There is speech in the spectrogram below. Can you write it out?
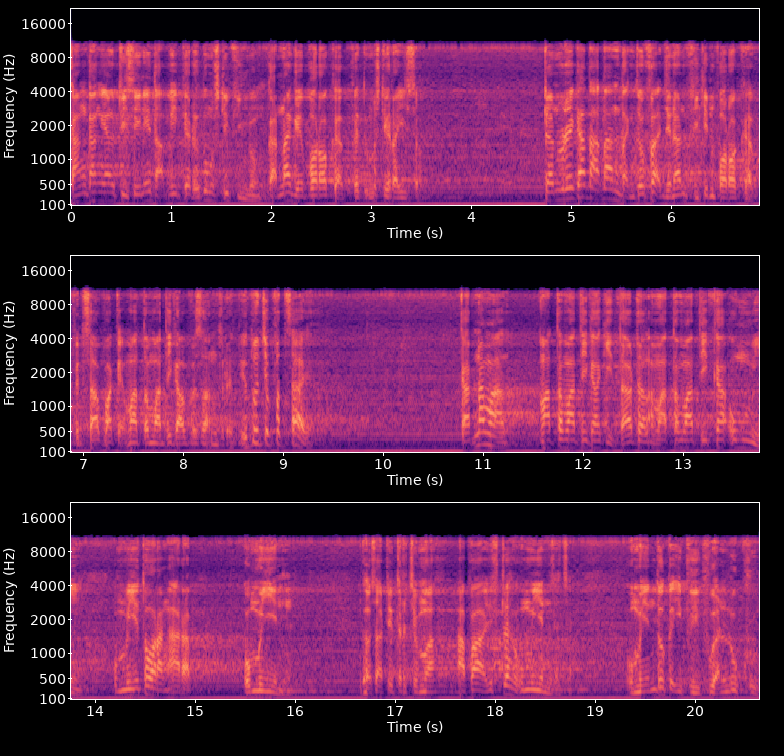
Kangkang yang di sini tak pikir itu mesti bingung karena gaya poro gabet itu mesti raiso. Dan mereka tak tantang, coba jenengan bikin poro gabet, saya pakai matematika pesantren, itu cepat saya. Karena matematika kita adalah matematika ummi. Ummi itu orang Arab, ummiin. Gak usah diterjemah apa, ya sudah ummiin saja. Ummiin itu keibu-ibuan lugu.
